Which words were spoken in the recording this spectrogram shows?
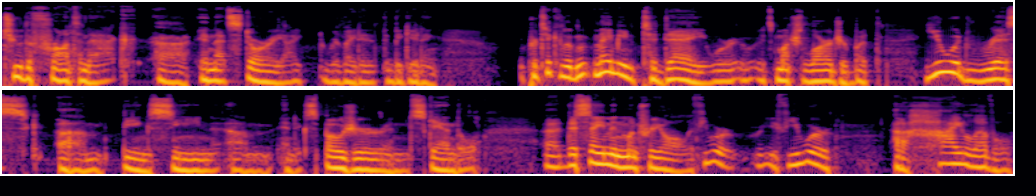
to the Frontenac uh, in that story I related at the beginning. Particularly, maybe today where it's much larger, but you would risk um, being seen um, and exposure and scandal. Uh, the same in Montreal. If you were if you were at a high level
